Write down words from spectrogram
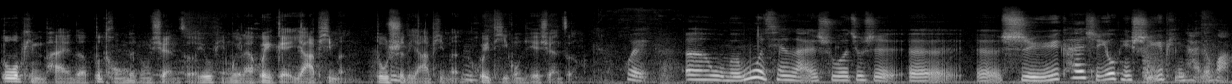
多品牌的不同的这种选择，优品未来会给雅痞们、都市的雅痞们会提供这些选择吗？会，呃，我们目前来说，就是呃呃，始于开始优品始于平台的话，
